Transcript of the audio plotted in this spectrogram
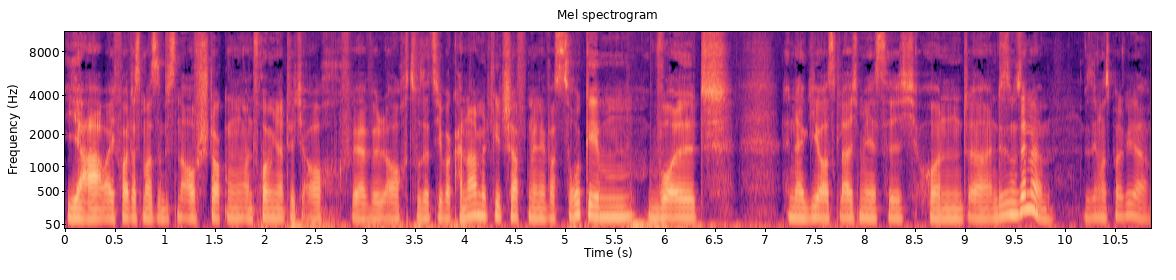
ja, aber ich wollte das mal so ein bisschen aufstocken und freue mich natürlich auch, wer will auch zusätzlich über Kanalmitgliedschaften, wenn ihr was zurückgeben wollt, Energieausgleichmäßig und äh, in diesem Sinne, wir sehen uns bald wieder.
